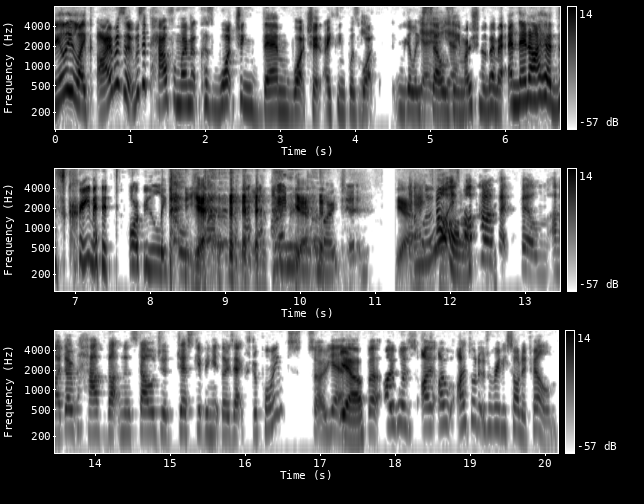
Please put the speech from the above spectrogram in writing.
really like I was it was a powerful moment because watching them watch it I think was Yeah. what really Yeah, yeah, sells yeah. the emotion of the moment. And then I heard the scream and it totally pulled me Yeah. out of any Yeah. emotion. Yeah. Yeah, Oh. it's, not, it's not a perfect film, and I don't have that nostalgia just giving it those extra points. So yeah, Yeah. But I was, I, I, I thought it was a really solid film.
